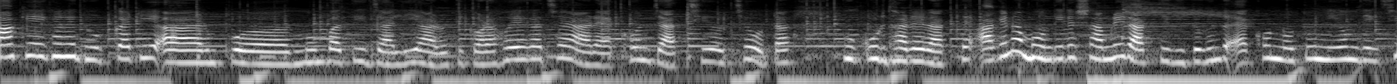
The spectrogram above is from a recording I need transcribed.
মাকে এখানে ধূপকাঠি আর মোমবাতি জ্বালিয়ে আরতি করা হয়ে গেছে, আর এখন যাচ্ছি হচ্ছে ওটা পুকুর ধারে রাখতে। আগে না মন্দিরের সামনেই রাখতে দিত, কিন্তু এখন নতুন নিয়ম দেখছি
